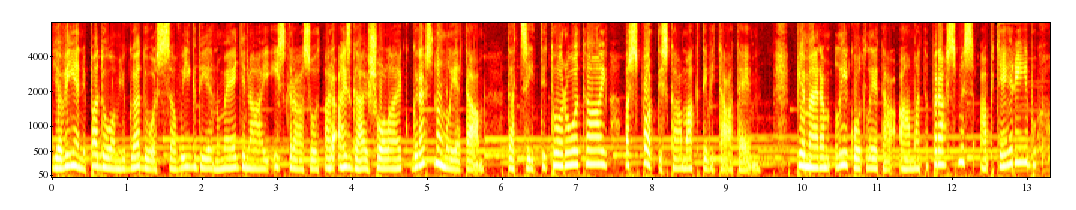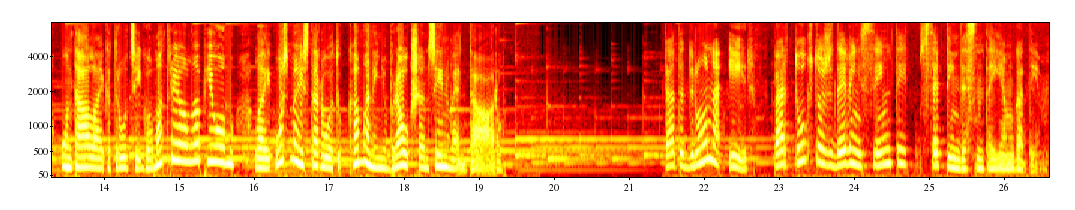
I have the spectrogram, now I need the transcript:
Ja vieni padomju gados savu ikdienu mēģināja izkrāsot ar aizgājušo laiku graznumlietām, tad citi to rotāja ar sportiskām aktivitātēm. Piemēram, liekot lietā amata prasmes, apģērību un tā laika trūcīgo materiālu apjomu, lai uzmeistarotu kamaniņu braukšanas inventāru. Tātad runa ir par 1970. gadiem.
